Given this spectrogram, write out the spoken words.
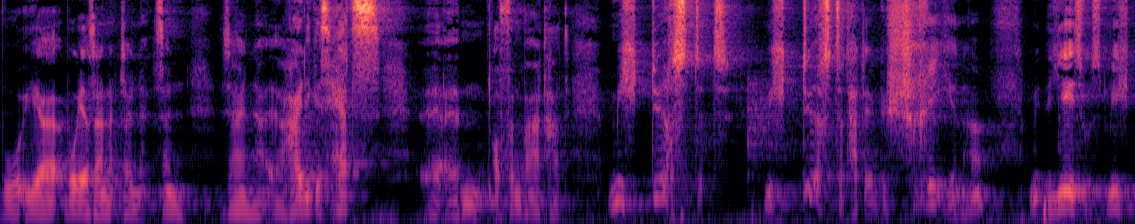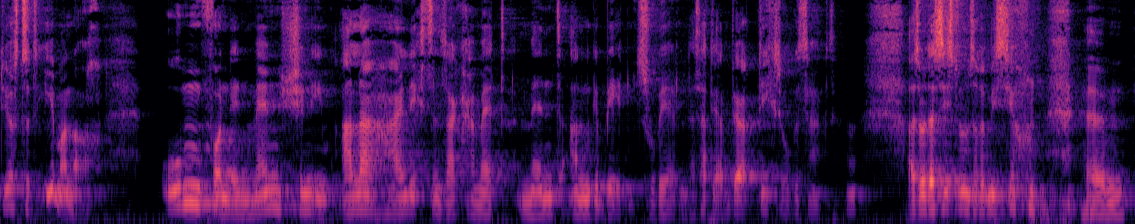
wo er, wo er sein, sein, sein, sein äh, heiliges Herz äh, ähm, offenbart hat. Mich dürstet, mich dürstet, hat er geschrien. Jesus, mich dürstet immer noch, um von den Menschen im allerheiligsten Sakrament angebeten zu werden. Das hat er wörtlich so gesagt. Also das ist unsere Mission. Ähm,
